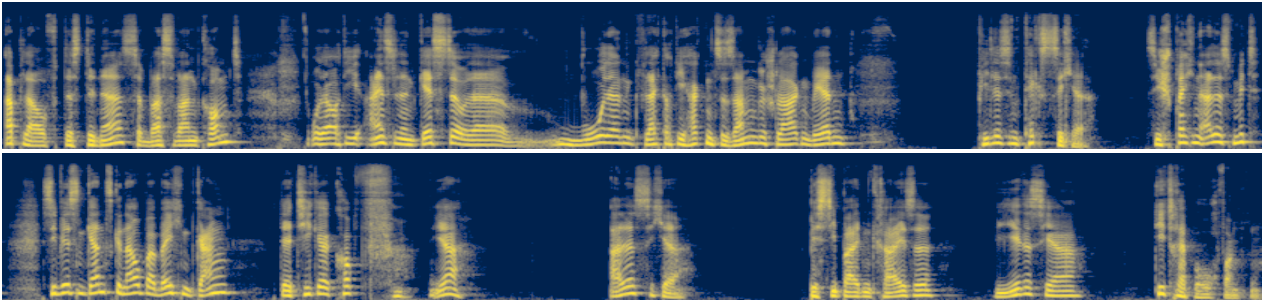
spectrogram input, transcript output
Ablauf des Dinners, was wann kommt, oder auch die einzelnen Gäste oder wo dann vielleicht auch die Hacken zusammengeschlagen werden. Viele sind textsicher. Sie sprechen alles mit. Sie wissen ganz genau, bei welchem Gang der Tigerkopf, ja, alles sicher bis die beiden Kreise wie jedes Jahr die Treppe hochwanken.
